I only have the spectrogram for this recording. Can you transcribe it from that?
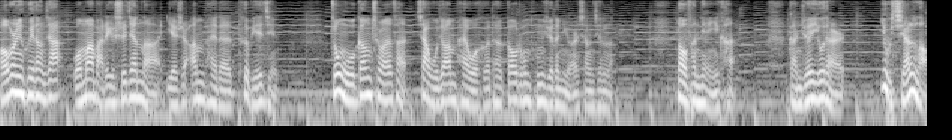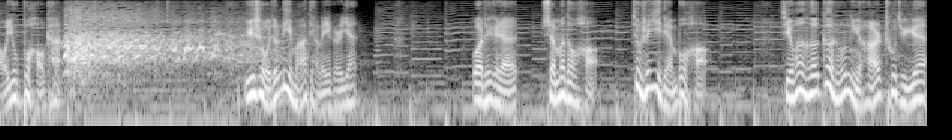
好不容易回趟家，我妈把这个时间呢也是安排的特别紧。中午刚吃完饭，下午就安排我和她高中同学的女儿相亲了。到饭店一看，感觉有点又显老又不好看。于是我就立马点了一根烟。我这个人什么都好，就是一点不好，喜欢和各种女孩出去约。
